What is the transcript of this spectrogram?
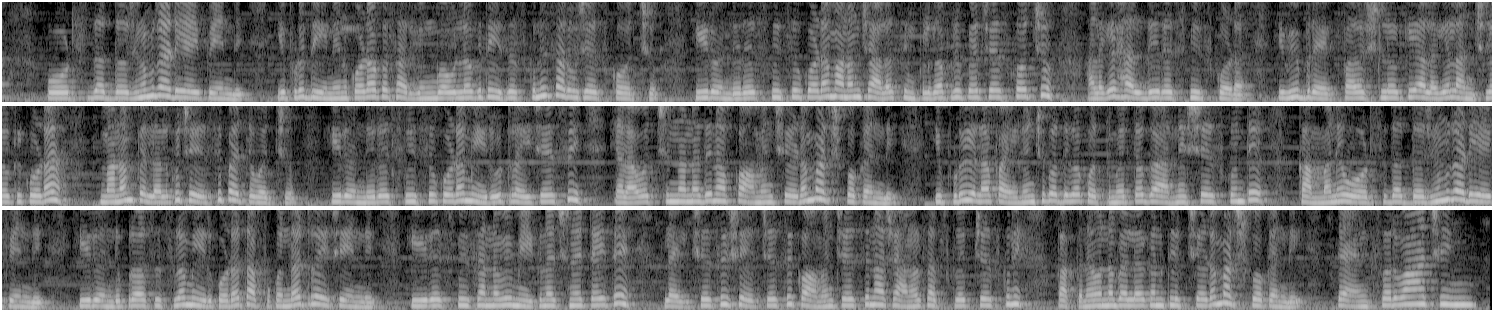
ఓట్స్ దద్దోజనం రెడీ అయిపోయింది. ఇప్పుడు దీనిని కూడా ఒక సర్వింగ్ బౌల్లోకి తీసేసుకుని సర్వ్ చేసుకోవచ్చు. ఈ రెండు రెసిపీస్ కూడా మనం చాలా సింపుల్గా ప్రిపేర్ చేసుకోవచ్చు. అలాగే హెల్దీ రెసిపీస్ కూడా. ఇవి బ్రేక్ఫాస్ట్లోకి అలాగే లంచ్లోకి కూడా మనం పిల్లలకు చేసి పెట్టవచ్చు. ఈ రెండు రెసిపీస్ కూడా మీరు ట్రై చేసి ఎలా వచ్చిందన్నది నాకు కామెంట్ చేయడం మర్చిపోకండి. ఇప్పుడు ఇలా పైనుంచి కొద్దిగా కొత్తిమీరతో గార్నిష్ చేసుకుంటే కమ్మని ఓట్స్ దద్దోజనం రెడీ అయిపోయింది. ఈ రెండు ప్రాసెస్లో మీరు కూడా తప్పకుండా ట్రై చేయండి. ఈ రెసిపీస్ అన్నవి మీకు నచ్చినట్టయితే లైక్ చేసి షేర్ చేసి కామెంట్ చేసి నా ఛానల్ సబ్స్క్రైబ్ చేసుకుని పక్కనే ఉన్న బెల్ ఐకాన్ క్లిక్ చేయడం మర్చిపోకండి. Thanks for watching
